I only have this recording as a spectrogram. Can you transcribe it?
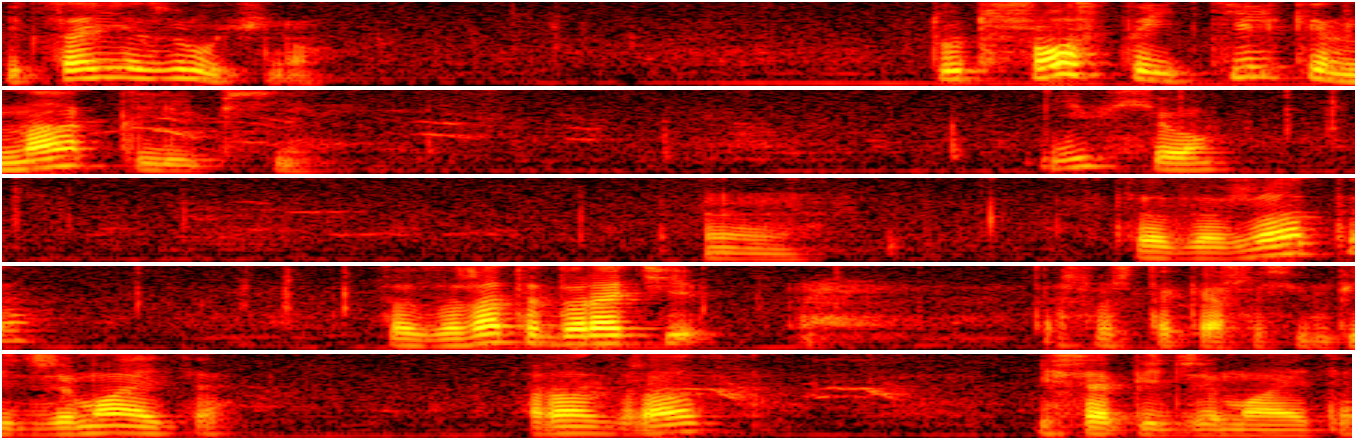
І це є зручно. Тут шостий тільки на кліпсі. І все. Це зажате. Це зажате, до речі. Та що ж таке, щось він піджимається. Раз, раз. І ще піджимається.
